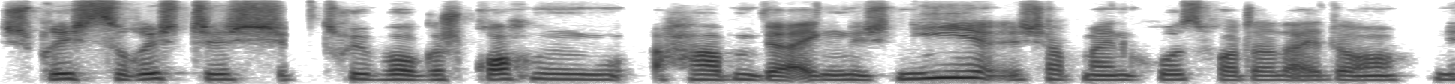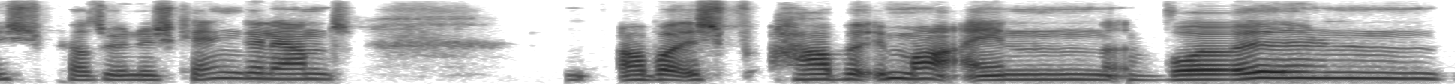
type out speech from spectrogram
Sprich, so richtig drüber gesprochen haben wir eigentlich nie. Ich habe meinen Großvater leider nicht persönlich kennengelernt, aber ich habe immer ein Wollen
